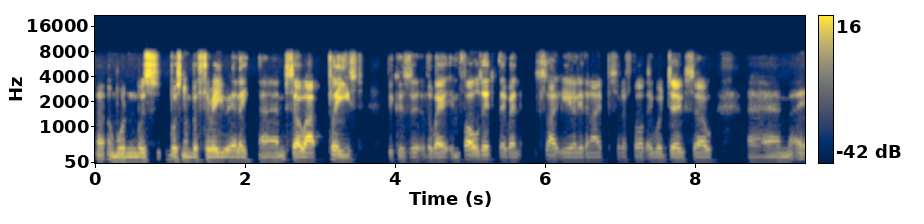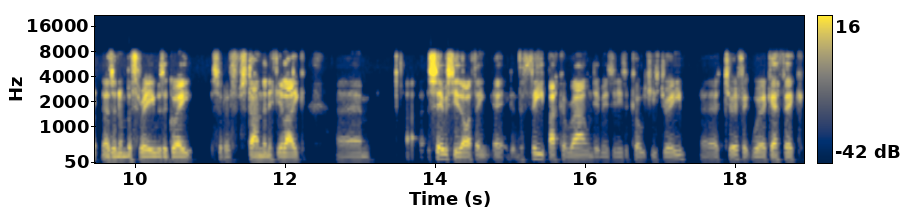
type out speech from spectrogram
and Wooden was was number three really. Um, so I'm pleased because of the way it unfolded. They went slightly earlier than I sort of thought they would do. So um, as a number three, was a great sort of standing, if you like. Um, seriously though, I think uh, the feedback around him is that he's a coach's dream, uh, terrific work ethic,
